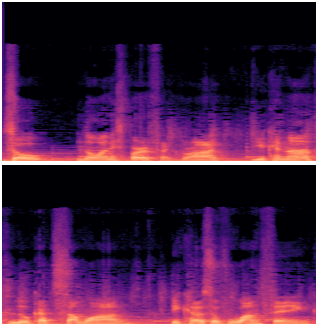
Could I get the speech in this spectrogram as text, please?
So, no one is perfect, right? You cannot look at someone because of one thing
